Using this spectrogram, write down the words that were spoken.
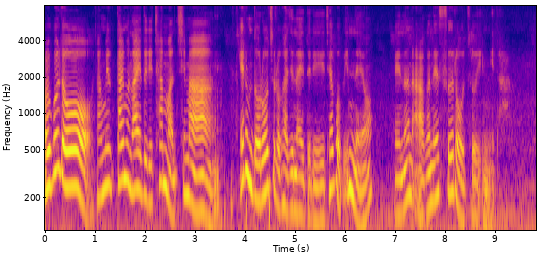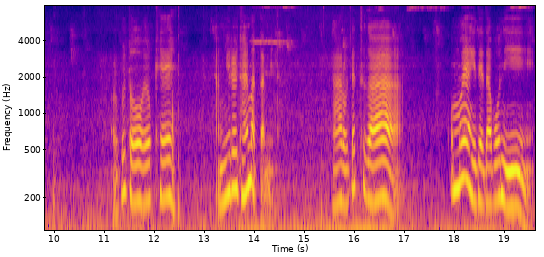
얼굴도 장미 닮은 아이들이 참 많지만 이름도 로즈를 가진 아이들이 제법 있네요. 얘는 아그네스 로즈입니다. 얼굴도 이렇게 장미를 닮았답니다. 다 로제트가 꽃 모양이 되다 보니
